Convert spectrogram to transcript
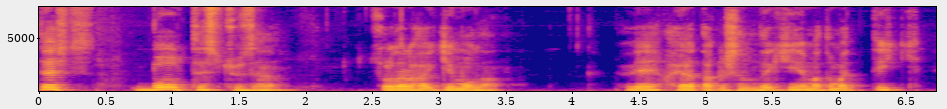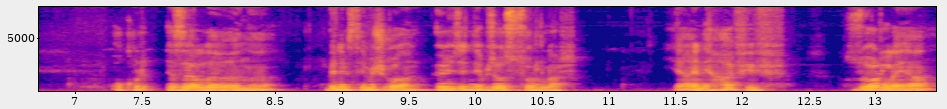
ders bol test çözen, sorulara hakim olan ve hayat akışındaki matematik okur yazarlığını benimsemiş olan öğrencilerin yapacağı sorular. Yani hafif zorlayan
